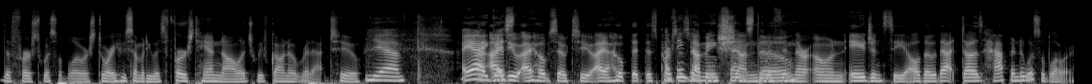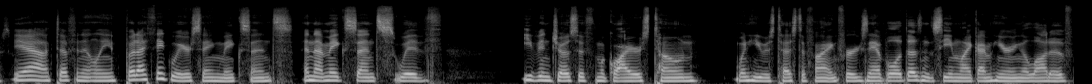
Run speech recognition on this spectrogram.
the first whistleblower story, who's somebody who has firsthand knowledge. We've gone over that too. Yeah, yeah. I, I, I do. I hope so too. I hope that this person's not being makes sense, shunned within their own agency, although that does happen to whistleblowers. Yeah, definitely. But I think what you're saying makes sense. And that makes sense with even Joseph Maguire's tone when he was testifying. For example, it doesn't seem like I'm hearing a lot of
